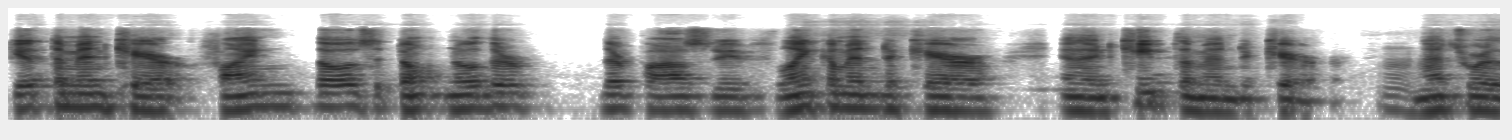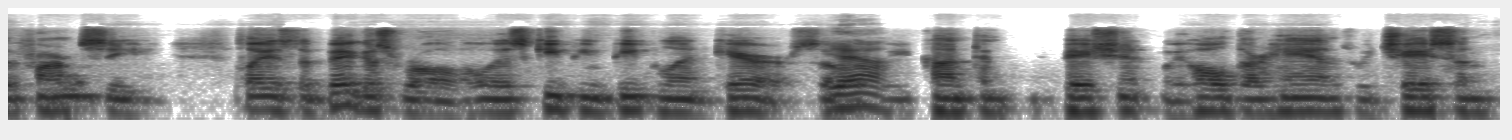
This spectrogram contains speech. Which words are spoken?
get them in care, find those that don't know they're they're positive, link them into care, and then keep them into care. Mm-hmm. And that's where the pharmacy plays the biggest role is keeping people in care. So yeah. we contact the patient, we hold their hands, we chase them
